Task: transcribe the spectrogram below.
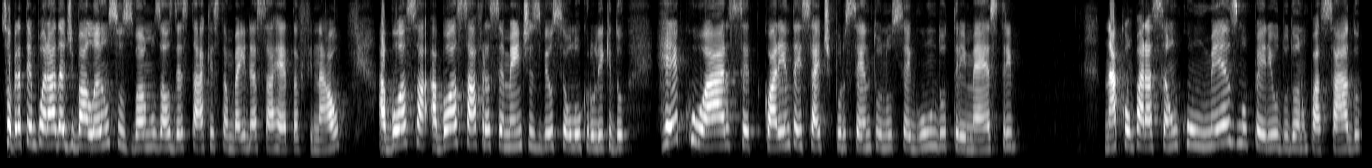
Sobre a temporada de balanços, vamos aos destaques também dessa reta final. A Boa, a Boa Safra Sementes viu seu lucro líquido recuar 47% no segundo trimestre, na comparação com o mesmo período do ano passado,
